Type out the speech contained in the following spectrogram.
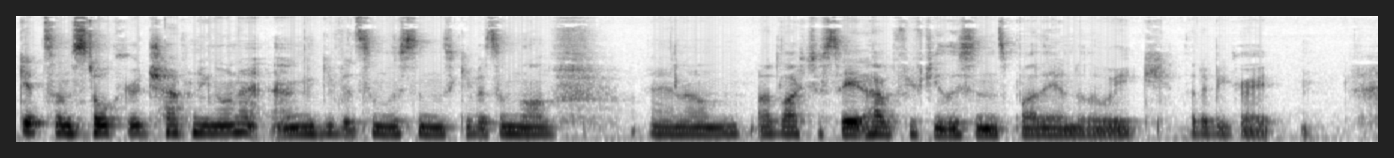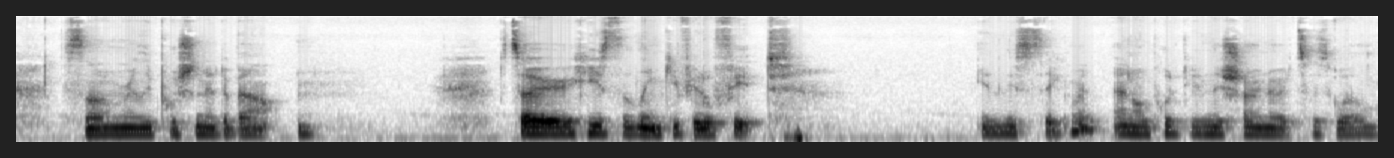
get some stalkerage happening on it, and give it some listens, give it some love, and um, I'd like to see it have fifty listens by the end of the week. That'd be great. So I'm really pushing it about. So here's the link if it'll fit in this segment, and I'll put it in the show notes as well.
